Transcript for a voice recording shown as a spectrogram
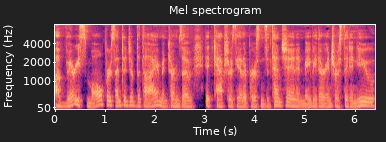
a very small percentage of the time in terms of it captures the other person's attention and maybe they're interested in you.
